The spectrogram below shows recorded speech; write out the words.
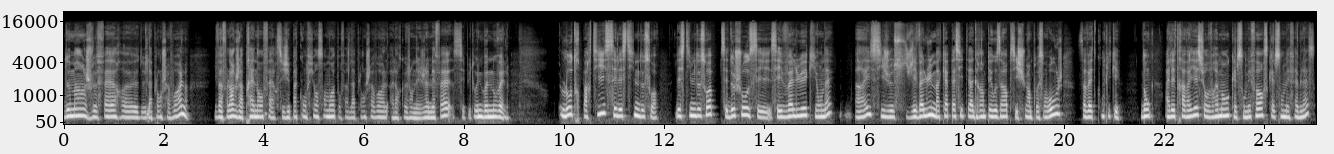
Demain je veux faire euh, de la planche à voile, il va falloir que j'apprenne à en faire. Si j'ai pas confiance en moi pour faire de la planche à voile alors que j'en ai jamais fait, c'est plutôt une bonne nouvelle. L'autre partie, c'est l'estime de soi. L'estime de soi, c'est deux choses. C'est évaluer qui on est. Pareil, si j'évalue ma capacité à grimper aux arbres, si je suis un poisson rouge, ça va être compliqué. Donc, aller travailler sur vraiment quelles sont mes forces, quelles sont mes faiblesses.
